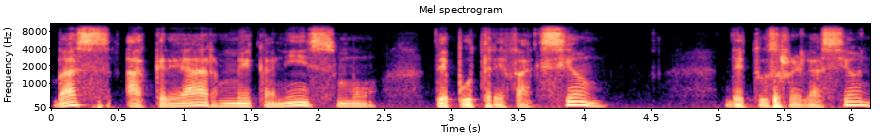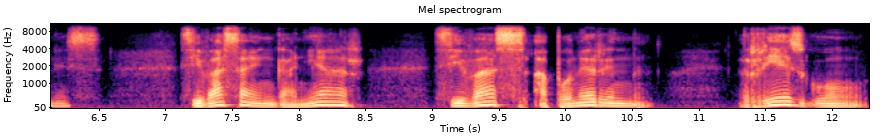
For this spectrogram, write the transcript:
vas a crear mecanismo de putrefacción de tus relaciones, si vas a engañar, si vas a poner en riesgo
